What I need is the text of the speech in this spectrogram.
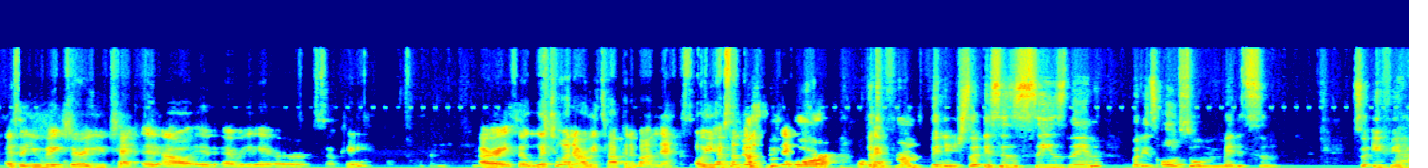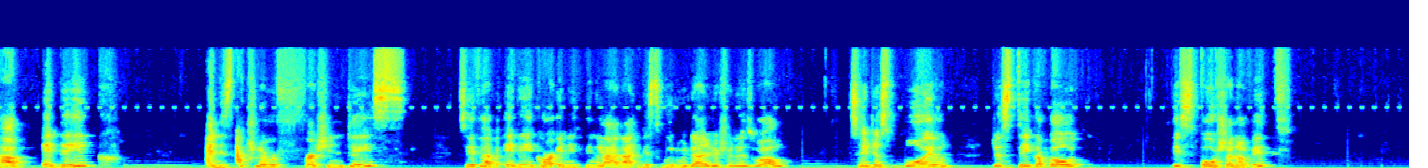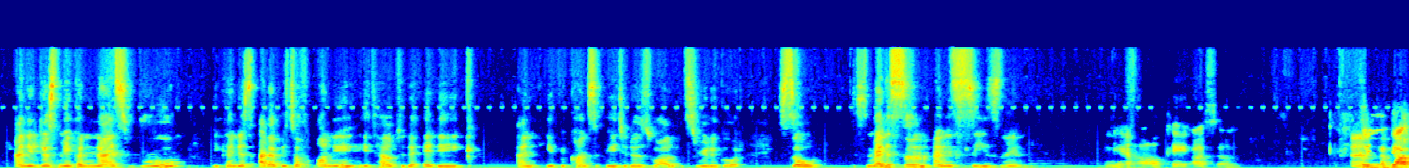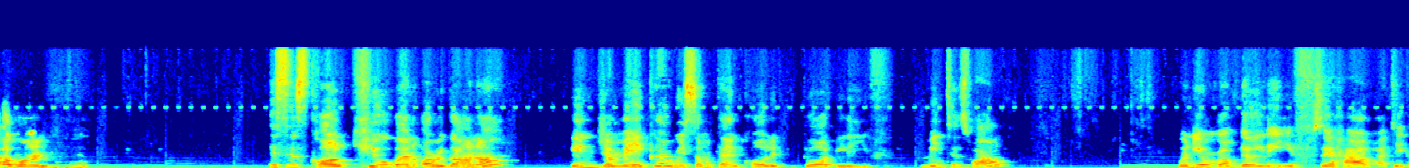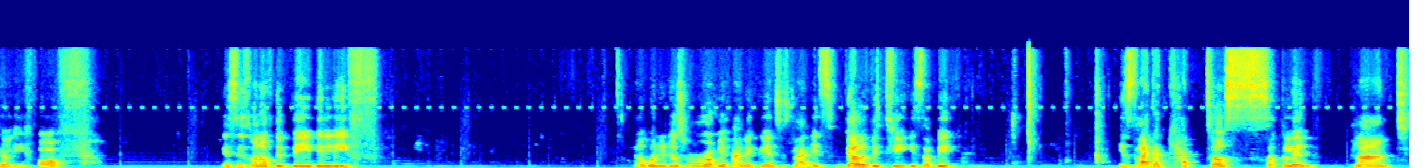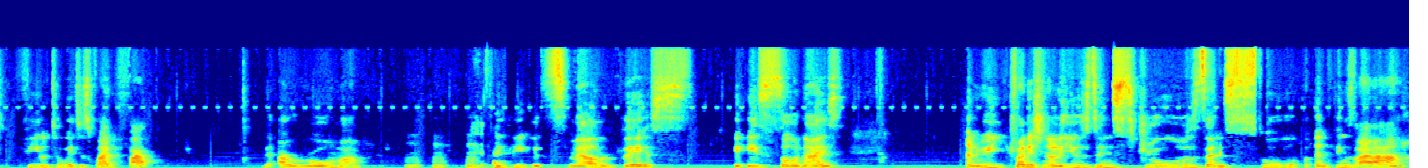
And so you make sure you check it out in Everyday Herbs, okay? All right. So which one are we talking about next? Oh, you have something just before, okay. just before I'm finished. So this is seasoning but it's also medicine. So if you have headache, and it's actually a refreshing taste. So if you have headache or anything like that, this good with digestion as well. So you just boil, just take about this portion of it, and you just make a nice brew. You can just add a bit of honey. It helps with the headache, and if you're constipated as well, it's really good. So it's medicine and it's seasoning. Yeah. Okay. Awesome. And so the other one, mm-hmm. this is called Cuban oregano. In Jamaica, we sometimes call it broad leaf mint as well. When you rub the leaf, so you have, I take a leaf off. This is one of the baby leaf. And when you just rub it and against, it's like, it's velvety. It's a bit, it's like a cactus succulent plant feel to it. It's quite fat. The aroma. Mm -mm -mm. if you could smell this, it is so nice. And we traditionally use it in stews and soup and things like that.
